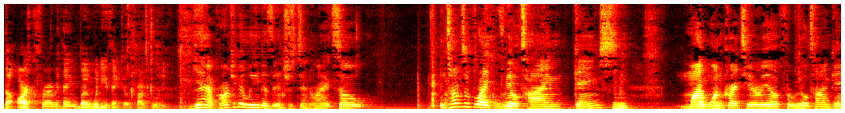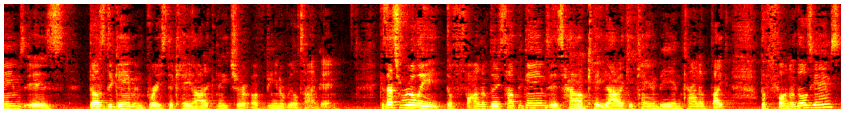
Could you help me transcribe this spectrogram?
the arc for everything. But what do you think of Project Elite? Yeah, Project Elite is interesting, right? So, in terms of like real time games, mm-hmm. my one criteria for real time games is does the game embrace the chaotic nature of being a real time game? Because that's really the fun of these type of games is how mm-hmm. chaotic it can be and kind of like the fun of those games.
